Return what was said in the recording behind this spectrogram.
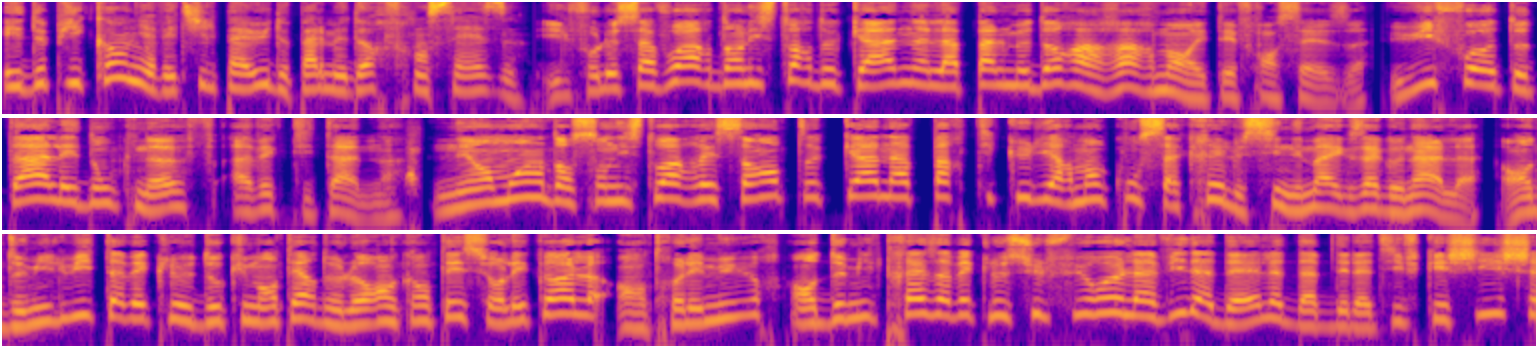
Et depuis quand n'y avait-il pas eu de palme d'or française? Il faut le savoir, dans l'histoire de Cannes, la palme d'or a rarement été française. Huit fois au total et donc neuf avec Titane. Néanmoins, dans son histoire récente, Cannes a particulièrement consacré le cinéma hexagonal. En 2008 avec le documentaire de Laurent Canté sur l'école, Entre les murs. En 2013 avec le sulfureux La vie d'Adèle d'Abdelatif Keshish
